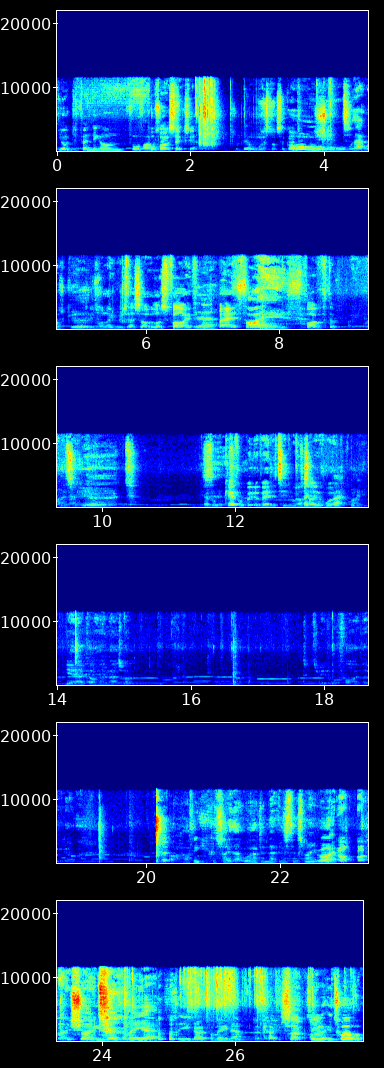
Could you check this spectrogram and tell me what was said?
You're defending on 4, 5 four, five, 6. Yeah. Bill. Oh, that's not so good. Oh, Shit. that was good. Excuse my language. That's I lost five. Yeah. Bad. Five. Five of the. That's good. Careful, careful bit of editing when I say the word. back, mate. Yeah, go on then, as well. Think you could say that word in that instance, mate. Right. Oh, oh, So you go for me, yeah. So you go for me now. Okay, so, So you got your 12 at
